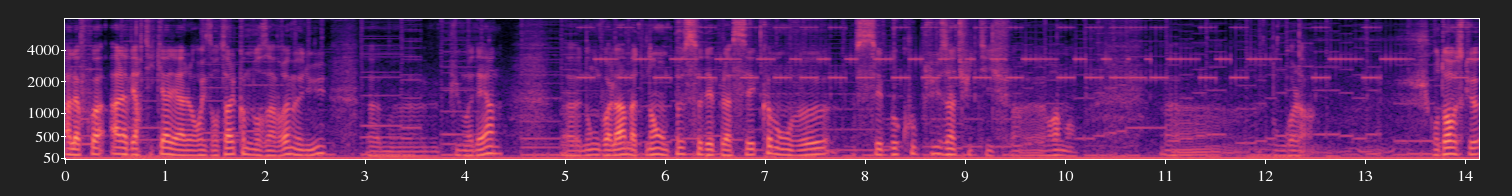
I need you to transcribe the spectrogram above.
à, la fois à la verticale et à l'horizontale comme dans un vrai menu plus moderne. Euh, donc voilà, maintenant on peut se déplacer comme on veut, c'est beaucoup plus intuitif, euh, vraiment. Euh, donc voilà, je suis content parce que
